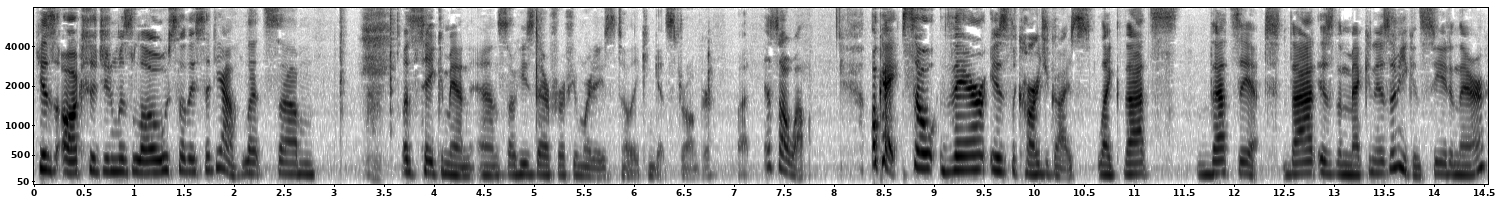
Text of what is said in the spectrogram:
his oxygen was low. So they said, "Yeah, let's um, let's take him in." And so he's there for a few more days until he can get stronger. But it's all well. Okay, so there is the card, you guys. Like that's that's it. That is the mechanism. You can see it in there.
